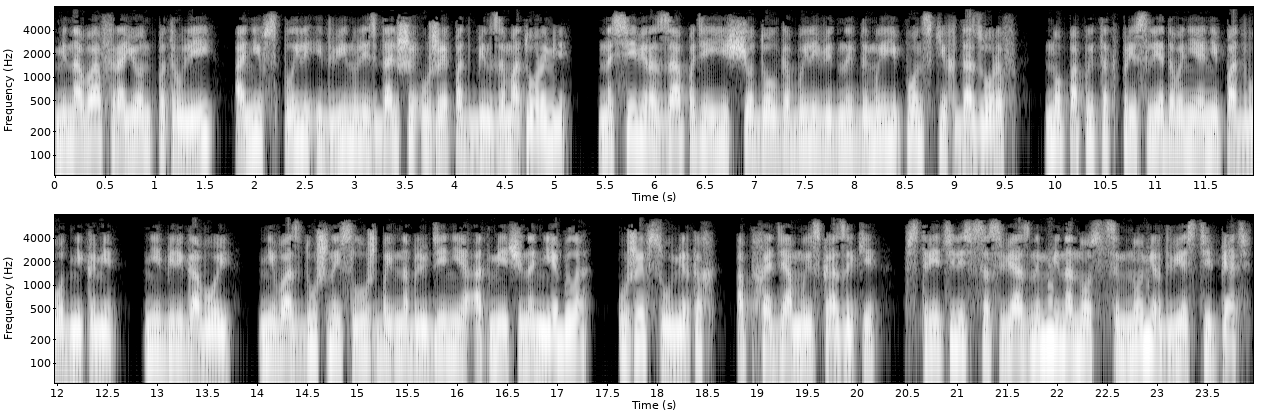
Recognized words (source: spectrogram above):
миновав район патрулей, они всплыли и двинулись дальше уже под бензомоторами. На северо-западе еще долго были видны дымы японских дозоров, но попыток преследования ни подводниками, ни береговой, ни воздушной службой наблюдения отмечено не было. Уже в сумерках, обходя мыс Казаки, встретились со связанным миноносцем номер 205,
